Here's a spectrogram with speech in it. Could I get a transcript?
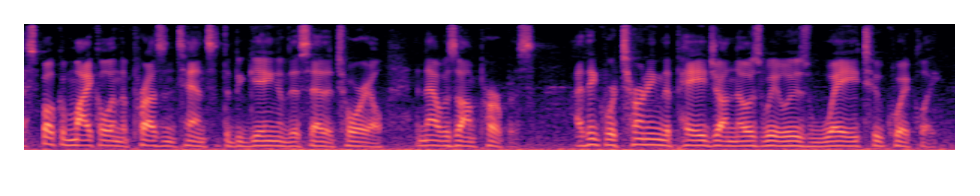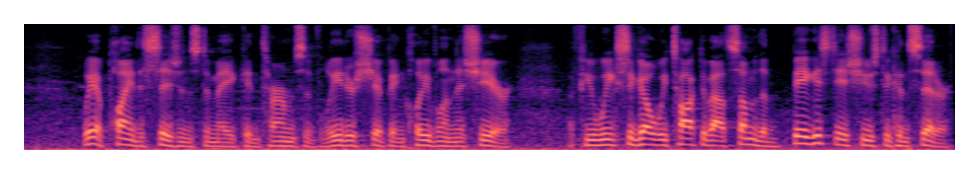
I spoke of Michael in the present tense at the beginning of this editorial, and that was on purpose. I think we're turning the page on those we lose way too quickly. We have plenty of decisions to make in terms of leadership in Cleveland this year. A few weeks ago, we talked about some of the biggest issues to consider.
